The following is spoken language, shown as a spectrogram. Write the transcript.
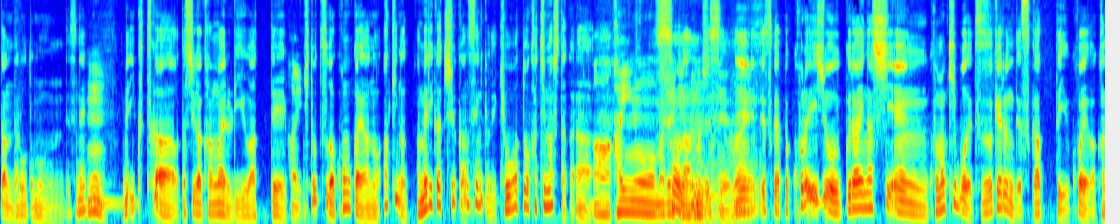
たんだろうと思うんですね。うん、でいくつか私が考える理由はあって、はい、一つは今回あの秋のアメリカ中間選挙で共和党勝ちましたから、あ下院をそうなんですよね。はい、ですからやっぱこれ以上ウクライナ支援この規模で続けるんですかっていう声は必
